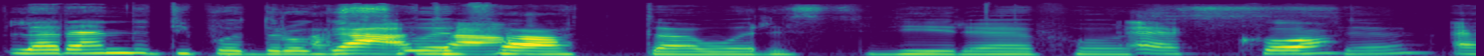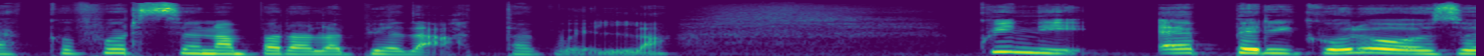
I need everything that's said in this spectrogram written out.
la rende tipo drogata. Assuefatta, vorresti dire, forse? Ecco, ecco, forse è una parola più adatta quella. Quindi è pericoloso,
